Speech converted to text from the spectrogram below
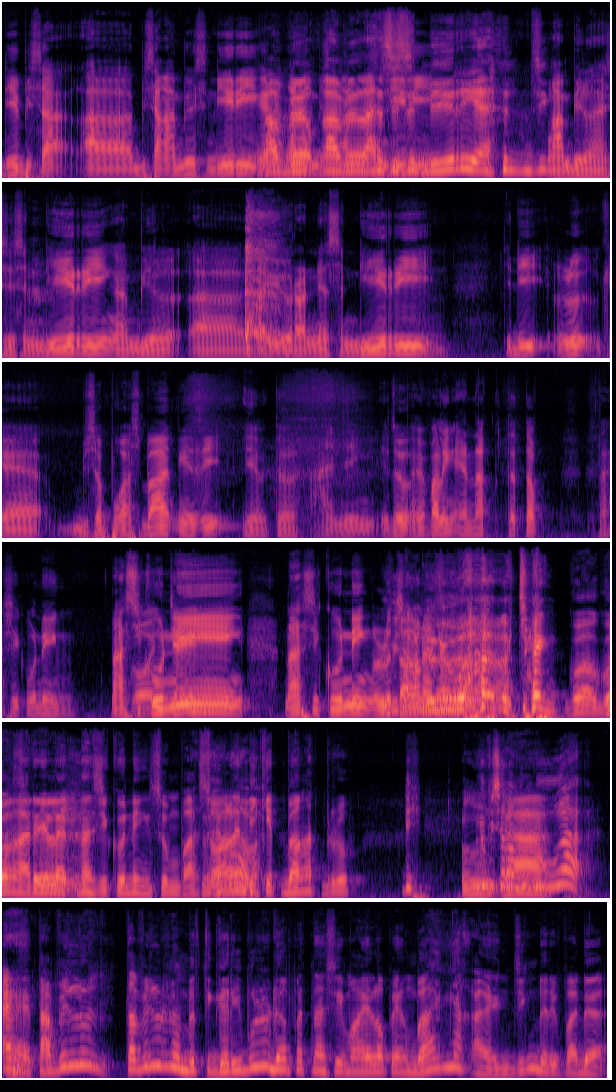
dia bisa uh, bisa ngambil sendiri ngambil kadang-kadang bisa ngambil nasi sendiri anjing. ngambil nasi sendiri, ngambil uh, sayurannya sendiri. Hmm. Jadi lu kayak bisa puas banget gak sih? Iya betul. Anjing itu Tapi paling enak tetap nasi kuning. Nasi Goceng. kuning, nasi kuning. Lu tau nasi dua, goceng. Gua gua nggak relate kuning. nasi kuning sumpah. Soalnya kenapa? dikit banget, Bro. Di, lu bisa Enggak. ngambil dua. Eh, tapi lu tapi lu nambah 3000 lu dapat nasi Mylop yang banyak anjing daripada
